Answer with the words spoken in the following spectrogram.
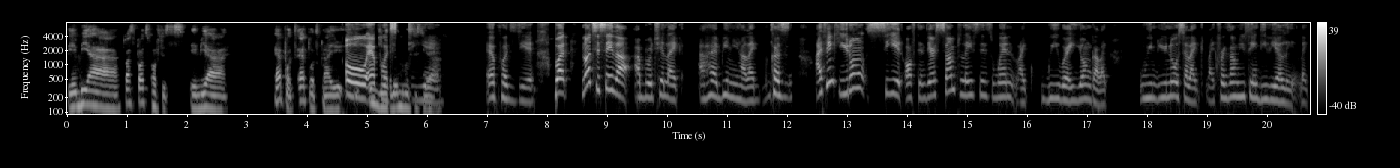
maybe a passport office, maybe a airport, airport cry. oh Igi airports yeah. airports dear but not to say that abroche like I had been here like because I think you don't see it often. There's some places when like we were younger like we you know so like like for example you saying DVLA like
